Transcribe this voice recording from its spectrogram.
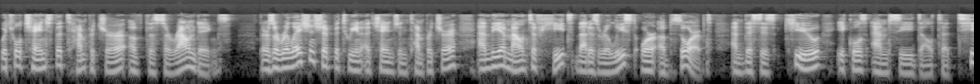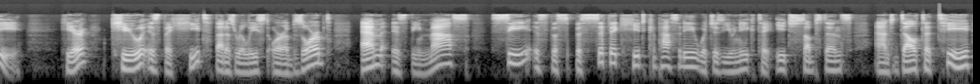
which will change the temperature of the surroundings. There's a relationship between a change in temperature and the amount of heat that is released or absorbed, and this is Q equals mc delta T. Here, Q is the heat that is released or absorbed, m is the mass, C is the specific heat capacity which is unique to each substance, and delta T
